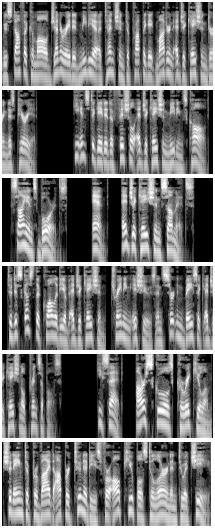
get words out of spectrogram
Mustafa Mustafa Kemal generated media attention to propagate modern education during this period. He instigated official education meetings called science boards and education summits to discuss the quality of education, training issues and certain basic educational principles. He said, our schools curriculum should aim to provide opportunities for all pupils to learn and to achieve.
